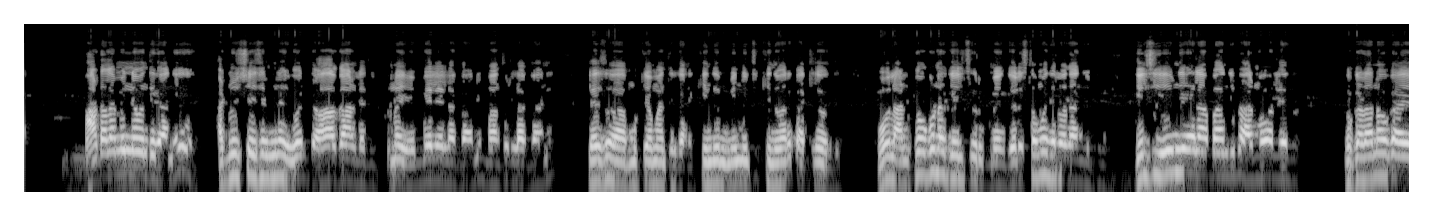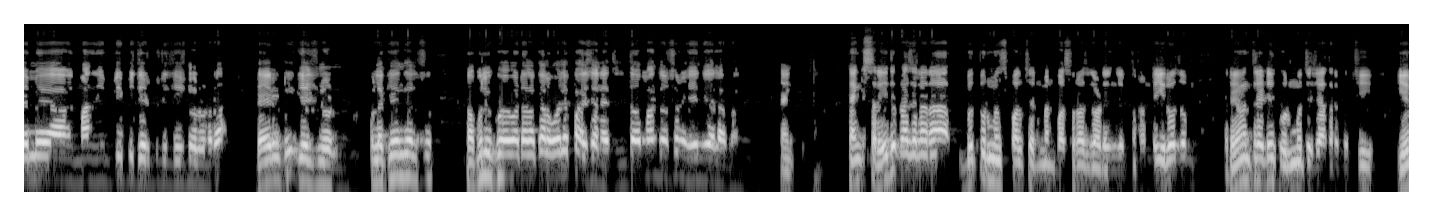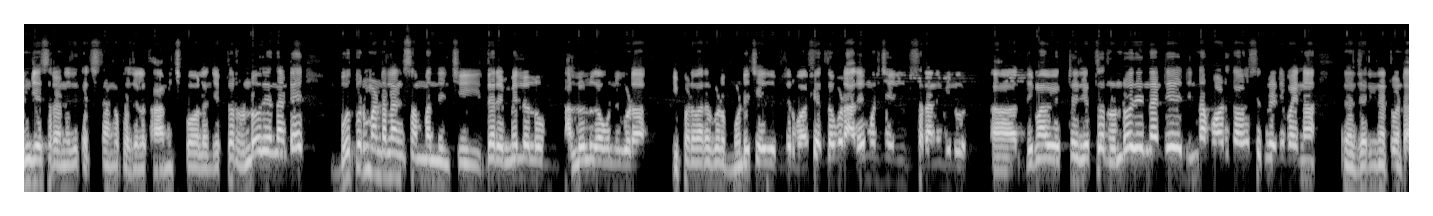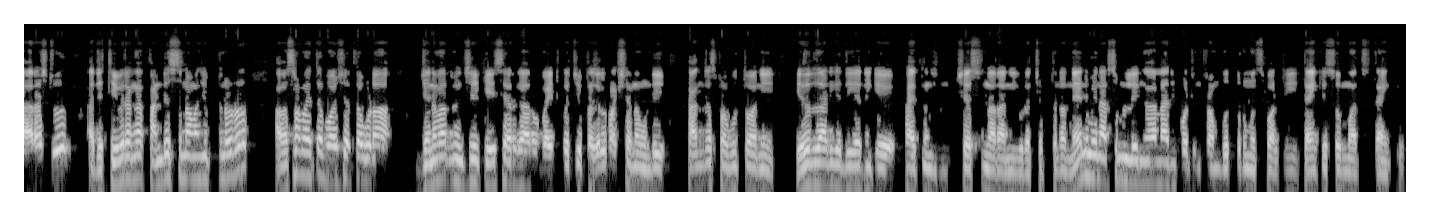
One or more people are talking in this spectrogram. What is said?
మాటల మీదనే ఉంది కానీ అడ్మినిస్ట్రేషన్ మీద ఎవరికి అవగాహన లేదు. ఇప్పుడున్న ఎమ్మెల్యేలకు కానీ మంత్రులకు కానీ లేదా ముఖ్యమంత్రి కానీ కింది మీ నుంచి కింది వరకు అట్లే ఉంది. వాళ్ళు అనుకోకుండా గెలిచారు మేము గెలుస్తామో తెలియదు అని చెప్పి. గెలిచి ఏం చేయాలా అని చెప్పి అనుభవం లేదు. ఒకడన ఒక ఎంఏ మన ఎంపీపీ జడ్పీ చేసిన వాళ్ళు డైరెక్ట్ గెలిచిన వాళ్ళు వాళ్ళకి ఏం తెలుసు? పబ్లిక్ పోయేవాళ్ళ వాళ్ళే పైసలు అవుతుంది ఇంతమంది వస్తున్నారు ఏం చేయాలి థ్యాంక్ యూ సార్. ఇది ప్రజలరా? బుత్తూరు మున్సిపల్ చైర్మన్ బసవరాజు గౌడ్ ఏం చెప్తున్నారు ఈ రోజు రేవంత్ రెడ్డి కురుమూర్తి జాతరకు వచ్చి ఏం చేశారు అనేది ఖచ్చితంగా ప్రజలకు హామీచ్చుకోవాలని చెప్తారు. రెండోది ఏంటంటే బూత్పూర్ మండలానికి సంబంధించి ఇద్దరు ఎమ్మెల్యేలు అల్లులుగా ఉండి కూడా ఇప్పటి వరకు కూడా మొండి చేయి చూపించారు. భవిష్యత్తులో కూడా అదే ముడి చేయి చూపిస్తారని వీళ్ళు దిమాగ్ వ్యక్తం చెప్తారు. రెండోది ఏంటంటే నిన్న పాడు కౌశిక్ రెడ్డి పైన జరిగినటువంటి అరెస్టు అది తీవ్రంగా ఖండిస్తున్నామని చెప్తున్నారు. అవసరమైతే భవిష్యత్తులో కూడా జనవరి నుంచి కేసీఆర్ గారు బయటకు వచ్చి ప్రజల పక్షాన ఉండి కాంగ్రెస్ ప్రభుత్వాన్ని ఎదురుదాడిగా దిగడానికి ప్రయత్నం చేస్తున్నారని కూడా చెప్తున్నారు. నేను మీ Narasimhalingala reporting from Butturu municipality. Thank you so much thank you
